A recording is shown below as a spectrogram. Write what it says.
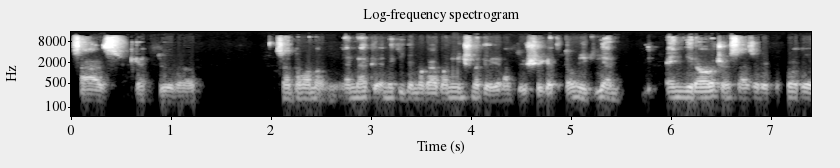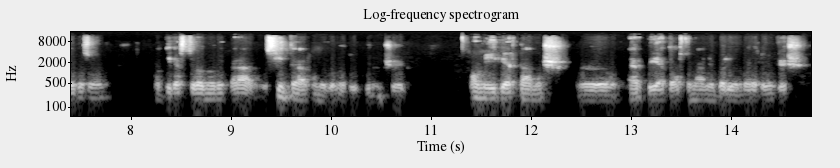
102-vel. Szerintem ennek, ennek így magában nincs nagyon jelentősége. Tehát amíg ilyen ennyire alacsony százalékokkal dolgozom, addig ezt tulajdonképpen szinte elhanyagolható különbség. Amíg értelmes RPE tartományon belül maradunk, és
